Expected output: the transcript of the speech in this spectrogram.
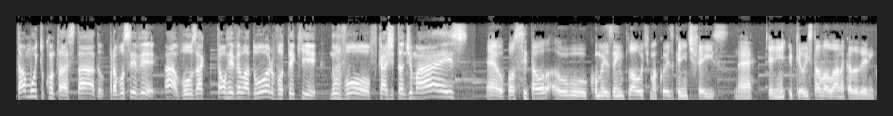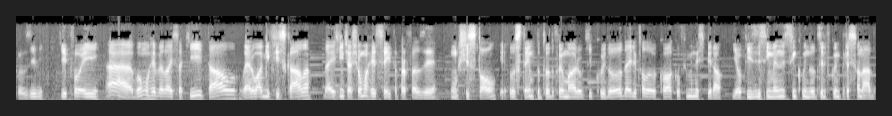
Tá muito contrastado para você ver. Ah, vou usar tal revelador, vou ter que. Não vou ficar agitando demais. É, eu posso citar o, o- como exemplo a última coisa que a gente fez, né? Que, a gente- que eu estava lá na casa dele, inclusive, que foi, ah, vamos revelar isso aqui e tal. Era o Agfi Scala. Daí a gente achou uma receita pra fazer um X-Tol. Os tempos tudo foi o Maru que cuidou. Daí ele falou, coloca o filme na espiral. E eu fiz isso em menos de 5 minutos ele ficou impressionado.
